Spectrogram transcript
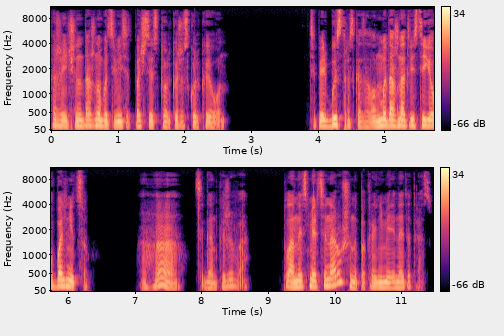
Женщина, должно быть, весит почти столько же, сколько и он. «Теперь быстро», — сказал он, — «мы должны отвезти ее в больницу». Ага, цыганка жива. Планы смерти нарушены, по крайней мере, на этот раз.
